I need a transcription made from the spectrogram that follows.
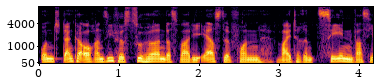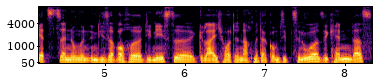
Und danke auch an Sie fürs Zuhören. Das war die erste von weiteren zehn Was jetzt Sendungen in dieser Woche. Die nächste gleich heute Nachmittag um 17 Uhr. Sie kennen das.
